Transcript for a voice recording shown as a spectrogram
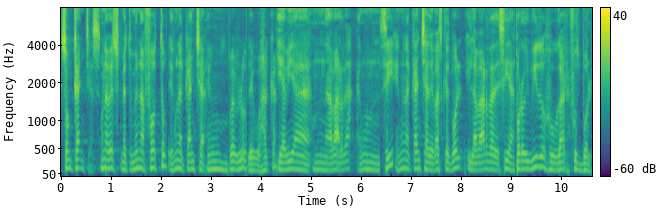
son canchas. Una vez me tomé una foto en una cancha en un pueblo de Oaxaca y había una barda, en sí, en una cancha de básquetbol y la barda decía prohibido jugar fútbol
